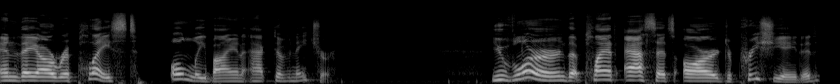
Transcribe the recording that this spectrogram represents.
and they are replaced only by an act of nature. You've learned that plant assets are depreciated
